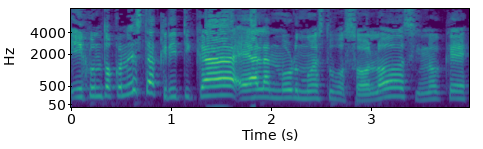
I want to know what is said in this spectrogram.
Y junto con esta crítica, eh, Alan Moore no estuvo solo, sino que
